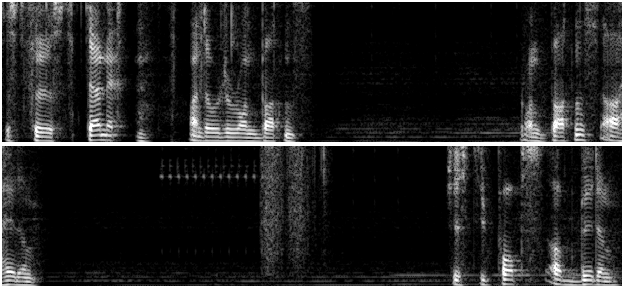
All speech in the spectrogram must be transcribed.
Just first. Damn it. I over the wrong buttons. Wrong buttons ah, are hidden. Just the pops are bidden.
